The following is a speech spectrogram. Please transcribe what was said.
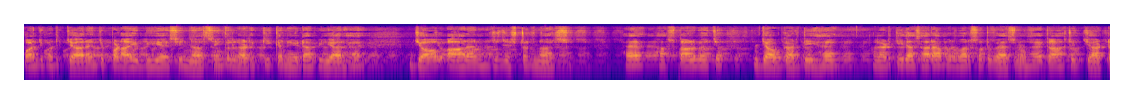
5 ਫੁੱਟ 4 ਇੰਚ, ਪੜ੍ਹਾਈ ਬੀਐਸਸੀ ਨਰਸਿੰਗ, ਲੜਕੀ ਕੈਨੇਡਾ ਪੀਆਰ ਹੈ। ਜੌਬ ਆਰਐਨ ਰਜਿਸਟਰਡ ਨਰਸ ਹੈ। ਹਸਪਤਾਲ ਵਿੱਚ ਜੌਬ ਕਰਦੀ ਹੈ। ਲੜਕੀ ਦਾ ਸਾਰਾ ਪਰਿਵਾਰ ਸੁਤ ਵੈਸ਼ਨੂ ਹੈ। ਕਾਸਟ ਜੱਟ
